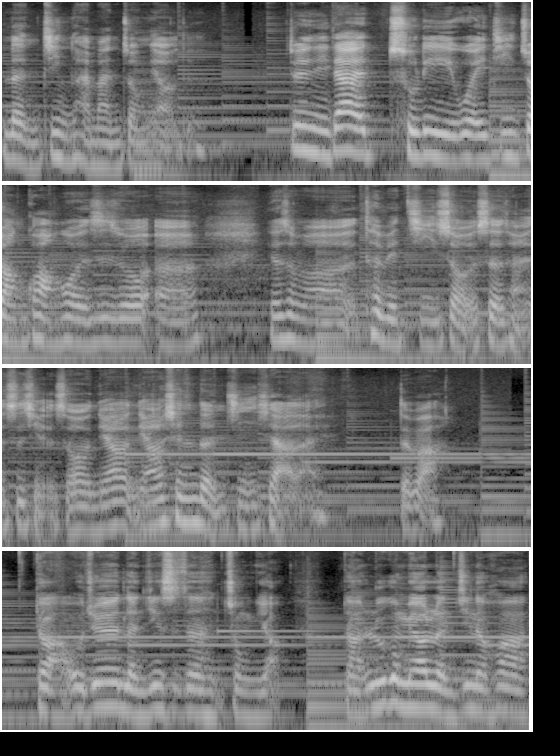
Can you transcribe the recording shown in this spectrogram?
冷静还蛮重要的，就是你在处理危机状况，或者是说呃有什么特别棘手的社团的事情的时候，你要你要先冷静下来，对吧？对啊，我觉得冷静是真的很重要。对啊，如果没有冷静的话，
